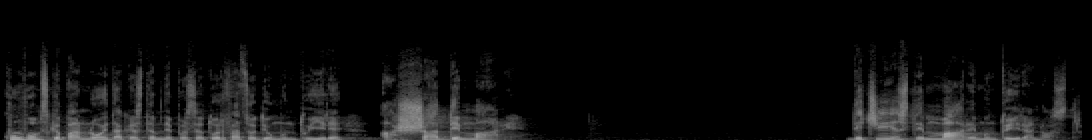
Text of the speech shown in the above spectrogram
Cum vom scăpa noi dacă stăm nepăsători față de o mântuire așa de mare? De ce este mare mântuirea noastră?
